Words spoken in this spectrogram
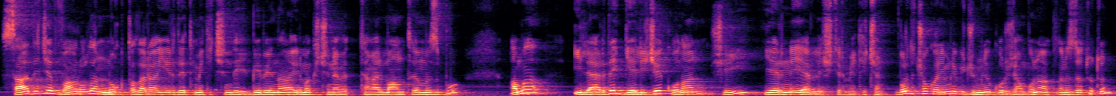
Sadece var olan noktaları ayırt etmek için değil, birbirinden ayırmak için evet temel mantığımız bu. Ama ileride gelecek olan şeyi yerine yerleştirmek için. Burada çok önemli bir cümle kuracağım. Bunu aklınızda tutun.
